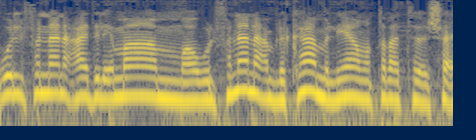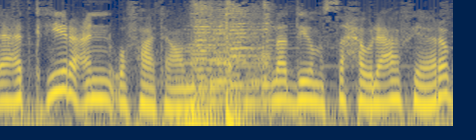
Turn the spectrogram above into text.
والفنان عادل إمام والفنان عبد الكامل ياما طلعت شائعات كثيرة عن وفاتهم. الله يديهم الصحة والعافية يا رب.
